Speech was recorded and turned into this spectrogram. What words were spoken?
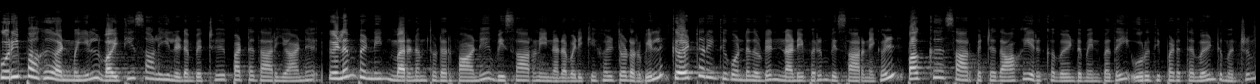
குறிப்பாக அண்மையில் வைத்தியசாலையில் இடம்பெற்ற பட்டதாரியான இளம்பெண்ணின் மரணம் தொடர்பான விசாரணை நடவடிக்கைகள் தொடர்பில் கேட்டறிந்து கொண்டதுடன் நடைபெறும் விசாரணைகள் பக்க சார்பற்றதாக இருக்க வேண்டும் என்பதை உறுதிப்படுத்த வேண்டும் என்றும்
